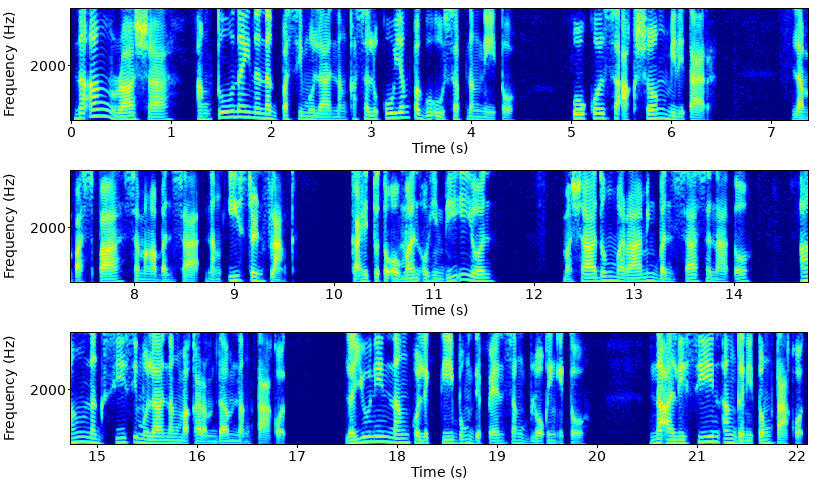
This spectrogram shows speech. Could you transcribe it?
na ang Russia ang tunay na nagpasimula ng kasalukuyang pag-uusap ng NATO ukol sa aksyong militar, lampas pa sa mga bansa ng Eastern Flank. Kahit totoo man o hindi iyon, masyadong maraming bansa sa NATO ang nagsisimula ng makaramdam ng takot. Layunin ng kolektibong depensang blocking ito na alisin ang ganitong takot.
